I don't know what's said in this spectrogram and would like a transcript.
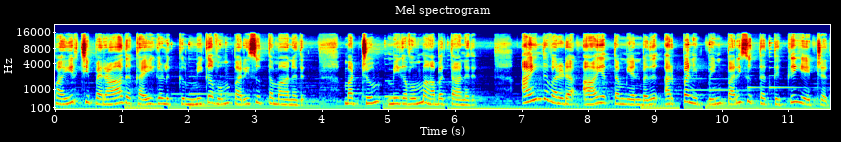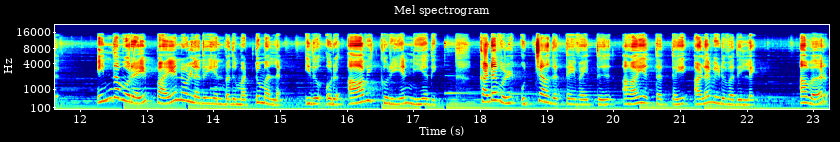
பயிற்சி பெறாத கைகளுக்கு மிகவும் பரிசுத்தமானது மற்றும் மிகவும் ஆபத்தானது. ஐந்து வருட ஆயத்தம் என்பது அர்ப்பணிப்பின் பரிசுத்தத்திற்கு ஏற்றது. இந்த முறை பயனுள்ளது என்பது மட்டுமல்ல இது ஒரு ஆவிக்குரிய நியதி. கடவுள் உற்சாகத்தை வைத்து ஆயத்தத்தை அளவிடுவதில்லை. அவர்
